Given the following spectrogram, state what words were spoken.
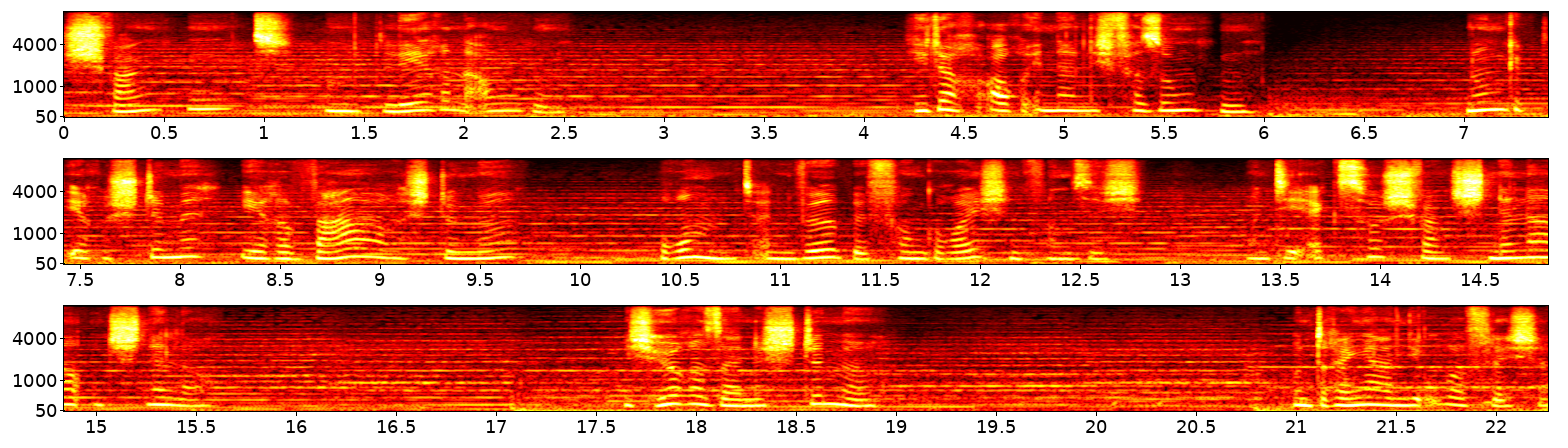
schwankend und mit leeren Augen, jedoch auch innerlich versunken. Nun gibt ihre Stimme, ihre wahre Stimme, brummt ein Wirbel von Geräuschen von sich und die Exo schwankt schneller und schneller. Ich höre seine Stimme und dränge an die Oberfläche.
